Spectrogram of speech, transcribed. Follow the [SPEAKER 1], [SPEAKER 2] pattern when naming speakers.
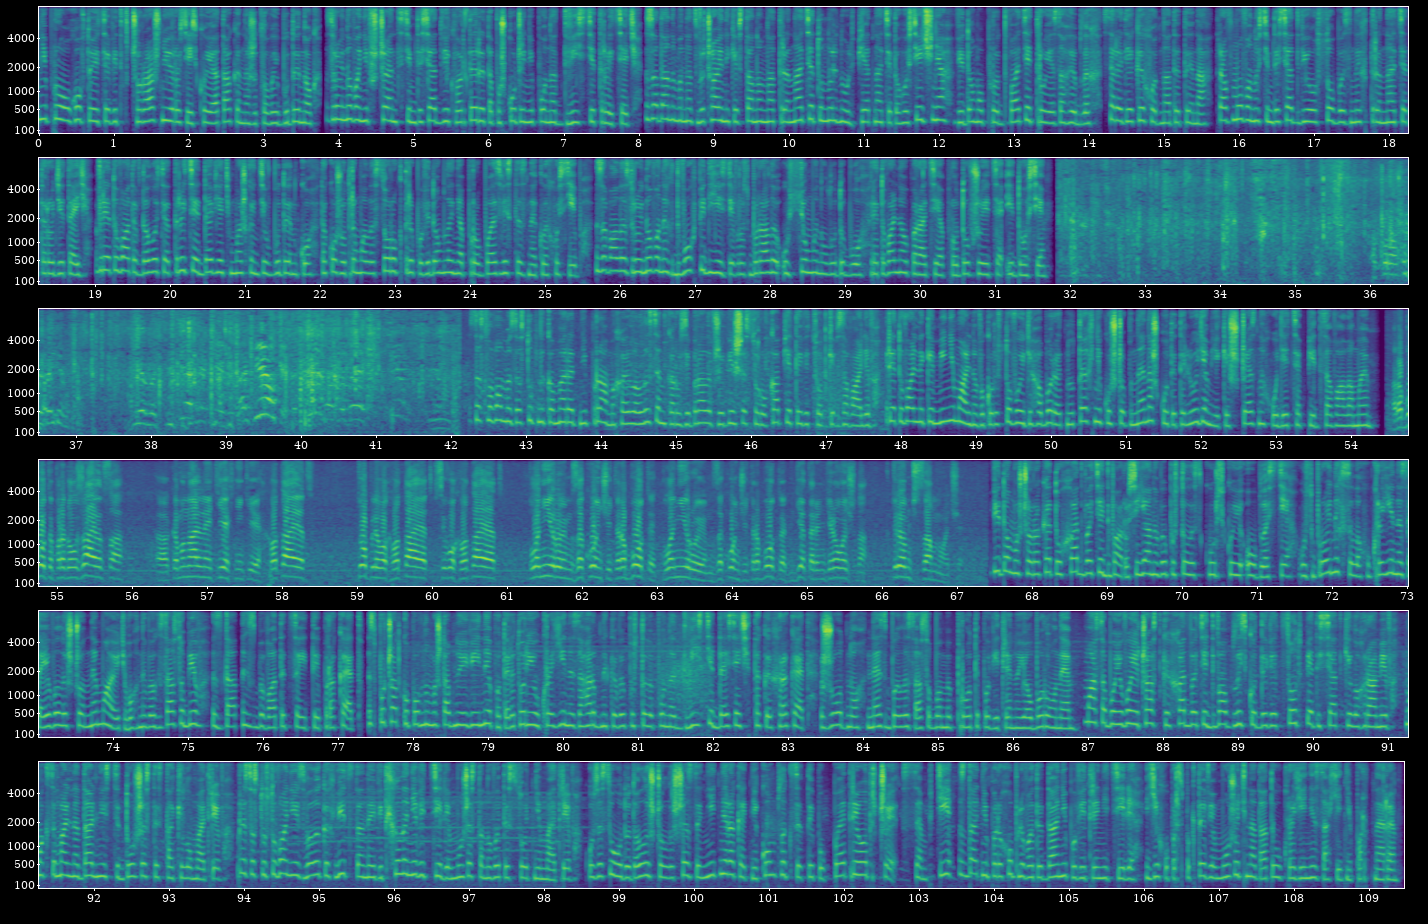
[SPEAKER 1] Дніпро оговтується від вчорашньої російської атаки на житловий будинок. Зруйновані вщент 72 квартири та пошкоджені понад 230. За даними надзвичайників, станом на 13.00 15 січня відомо про 23 загиблих, серед яких одна дитина. Травмовано 72 особи, з них 13 дітей. Врятувати вдалося 39 мешканців будинку. Також отримали 43 повідомлення про безвісти зниклих осіб. Завали зруйнованих двох під'їздів розбирали усю минулу добу. Рятувальна операція продовжується і досі. За словами заступника мера Дніпра Михайла Лисенка, розібрали вже більше 45% завалів. Рятувальники мінімально використовують габаритну техніку, щоб не нашкодити людям, які ще знаходяться під завалами.
[SPEAKER 2] Работы продолжаются, э, коммунальной техники хватает, топлива хватает, всего хватает. Планируем закончить работы, планируем закончить работы где-то ориентировочно к 3 часам ночи.
[SPEAKER 1] Відомо, що ракету Х-22 росіяни випустили з Курської області. У Збройних силах України заявили, що не мають вогневих засобів, здатних збивати цей тип ракет. З початку повномасштабної війни по території України загарбники випустили понад 210 таких ракет. Жодну не збили засобами протиповітряної оборони. Маса бойової частки Х-22 близько 950 кілограмів. Максимальна дальність до 600 кілометрів. При застосуванні із великих відстаней відхилення від цілі може становити сотні метрів. У ЗСУ додали, що лише зенітні ракетні комплекси типу Петріот чи СЕМПТІ здатні перехоплювати дані повітряні цілі. Їх у перспективі можуть надати Україні західні партнери.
